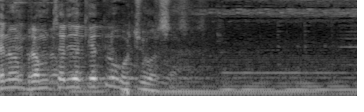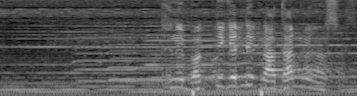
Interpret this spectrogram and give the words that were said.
એનું બ્રહ્મચર્ય કેટલું ઊંચું હશે? એની ભક્તિ કેટલી પ્રાધાન્ય હશે?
